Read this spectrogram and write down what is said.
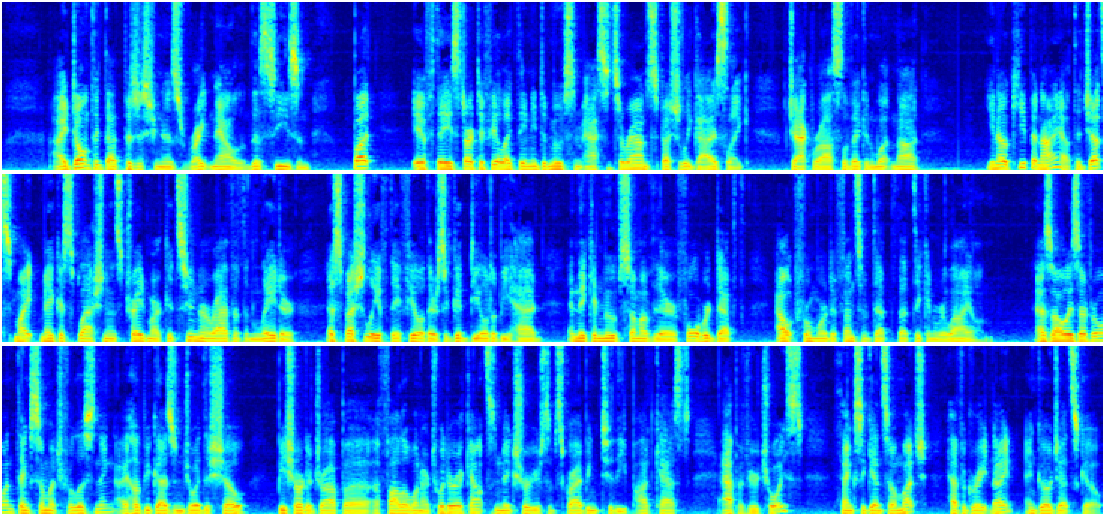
I don't think that position is right now this season, but if they start to feel like they need to move some assets around, especially guys like Jack Roslovic and whatnot, you know, keep an eye out. The Jets might make a splash in this trade market sooner rather than later, especially if they feel there's a good deal to be had and they can move some of their forward depth out for more defensive depth that they can rely on. As always, everyone, thanks so much for listening. I hope you guys enjoyed the show. Be sure to drop a, a follow on our Twitter accounts and make sure you're subscribing to the podcast app of your choice. Thanks again so much. Have a great night and go Jets go.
